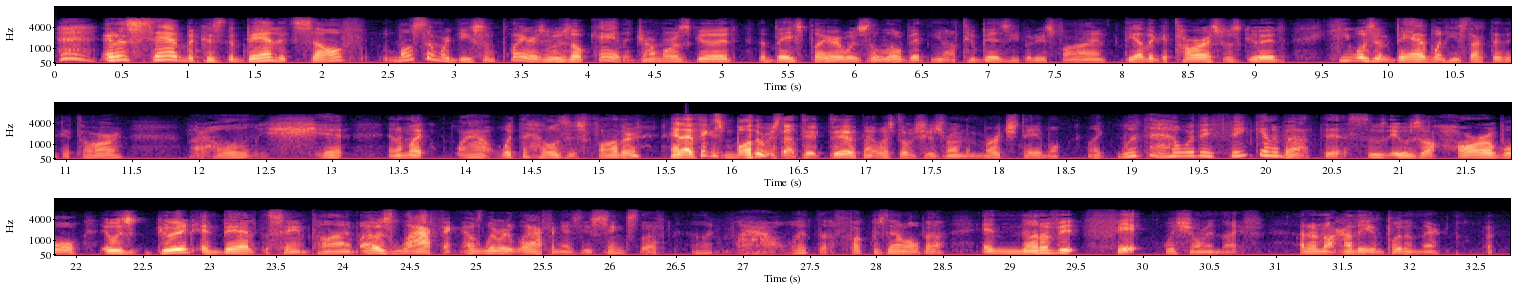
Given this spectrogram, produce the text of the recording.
and it's sad because the band itself, most of them were decent players. It was okay. The drummer was good. The bass player was a little bit, you know, too busy, but he was fine. The other guitarist was good. He wasn't bad when he stuck to the guitar, but holy shit. And I'm like, wow, what the hell is his father? And I think his mother was out there too. My wife told me she was running the merch table. Like, what the hell were they thinking about this? It was, it was a horrible. It was good and bad at the same time. I was laughing. I was literally laughing as he sing stuff. I'm like, wow, what the fuck was that all about? And none of it fit with Shonen Knife. I don't know how they even put him there.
